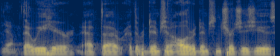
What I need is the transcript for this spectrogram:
yeah. that we here at, uh, at the Redemption, all the Redemption churches use.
